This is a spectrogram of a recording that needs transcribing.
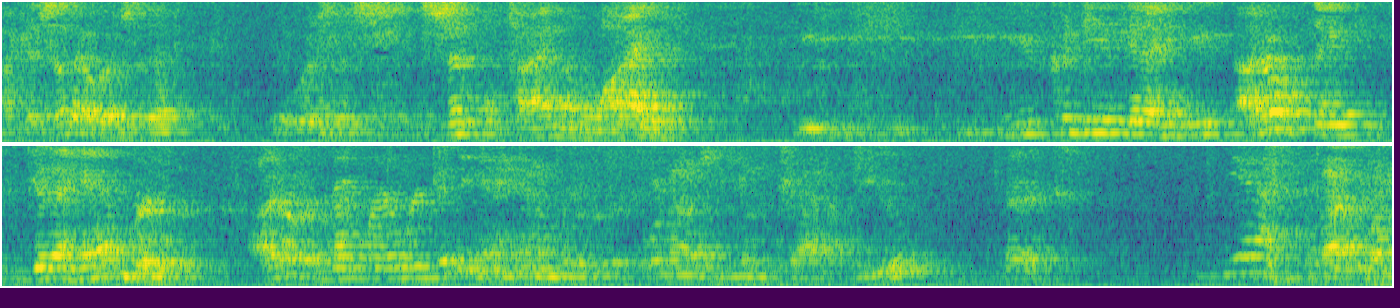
like I said, it was a, it was a s- simple time in life. You, you- you couldn't even get a, you, I don't think you could get a hamburger. I don't remember ever getting a hamburger when I was a young child, do you? Yes. That one,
